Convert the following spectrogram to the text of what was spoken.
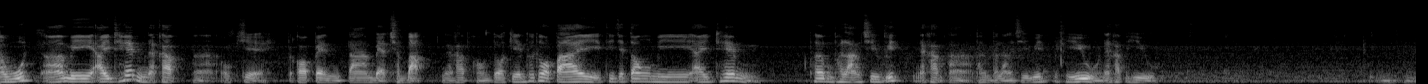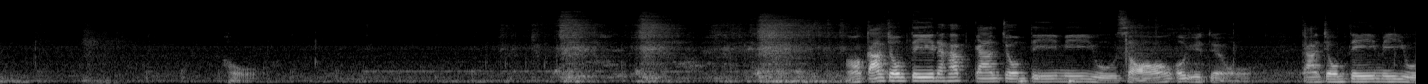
อาวุธอ๋อมีไอเทมนะครับอ่าโอเคก็เป็นตามแบบฉบับนะครับของตัวเกมทั่วๆไปที่จะต้องมีไอเทมเพิ่มพลังชีวิตนะครับอ่าเพิ่มพลังชีวิตฮิลนะครับฮิลโหอ๋อการโจมตีนะครับ การโจมตีมีอยู่2โอ้ยเดี๋ยวโอ้โห การโจมตีมีอยู่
